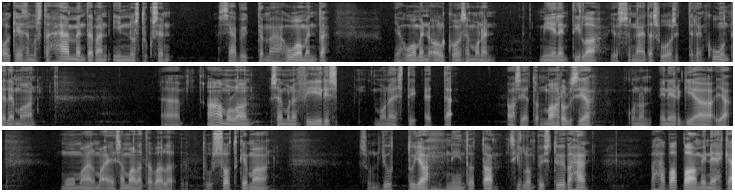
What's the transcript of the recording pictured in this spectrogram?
oikein semmoista hämmentävän innostuksen sävyttämää huomenta. Ja huomenna olkoon semmoinen mielentila, jossa näitä suosittelen kuuntelemaan. Aamulla on semmoinen fiilis monesti, että asiat on mahdollisia, kun on energiaa ja muu maailma ei samalla tavalla tuu sotkemaan sun juttuja, niin tota, silloin pystyy vähän, vähän vapaammin ehkä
